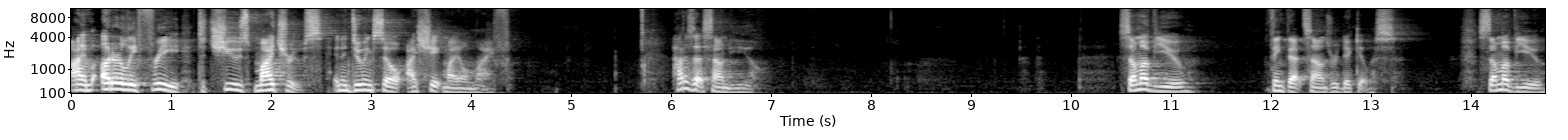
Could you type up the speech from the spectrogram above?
I'm utterly free to choose my truths, and in doing so, I shape my own life. How does that sound to you? Some of you think that sounds ridiculous. Some of you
